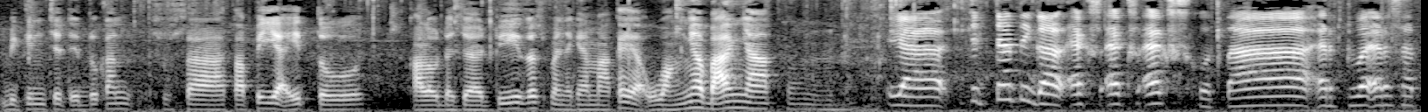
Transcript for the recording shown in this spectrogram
Bikin cheat itu kan susah, tapi ya itu kalau udah jadi terus banyak yang pakai ya uangnya banyak. Hmm. Ya, kita tinggal XXX kota, R2 R1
